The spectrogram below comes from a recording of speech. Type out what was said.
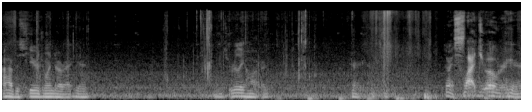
I have this huge window right here. It's really hard. Here we go. So I slide you over here.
